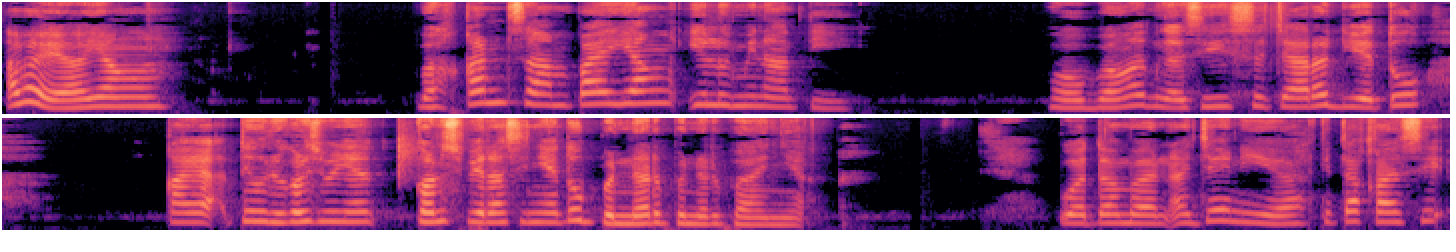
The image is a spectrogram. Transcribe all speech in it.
apa ya yang bahkan sampai yang Illuminati. Wow banget nggak sih? Secara dia tuh kayak teori konspirasinya, konspirasinya itu benar-benar banyak buat tambahan aja nih ya kita kasih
